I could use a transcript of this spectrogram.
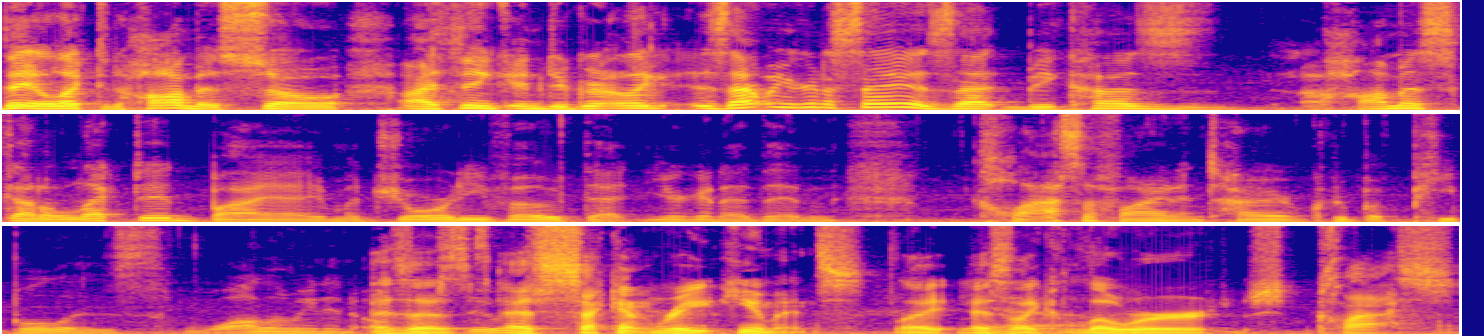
they elected hamas so i think in degree like is that what you're gonna say? Is that because hamas got elected by a majority vote that you're gonna then classify an entire group of people as wallowing in as a, as second rate humans, like as like lower class.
